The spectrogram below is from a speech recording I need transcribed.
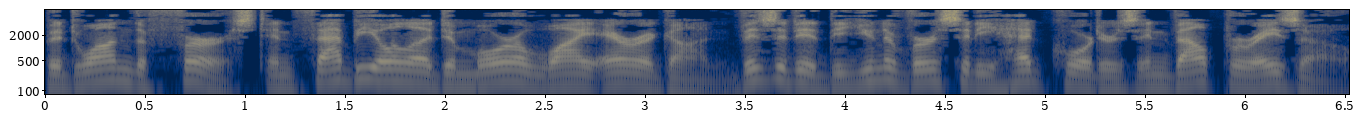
Baudouin I and Fabiola de Mora y Aragon visited the university headquarters in Valparaiso,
